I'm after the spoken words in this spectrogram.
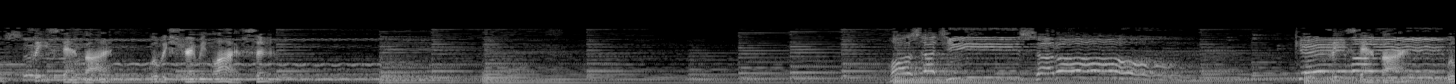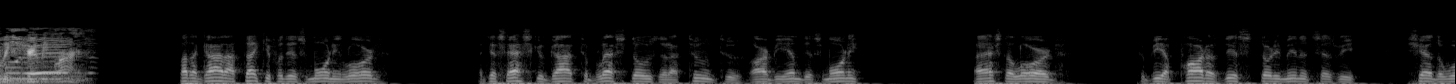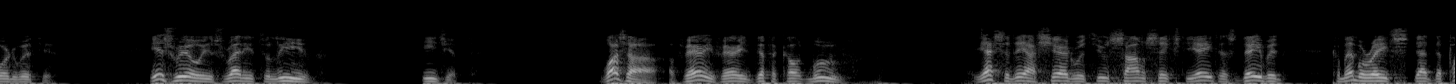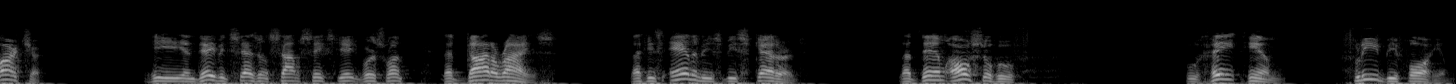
Please stand by. We'll be streaming live soon. Rosa de Sharon. Please stand by. We'll be streaming live. Father God, I thank you for this morning, Lord. I just ask you, God, to bless those that are tuned to RBM this morning. I ask the Lord to be a part of this 30 minutes as we share the word with you. Israel is ready to leave Egypt. It was a, a very, very difficult move. Yesterday I shared with you Psalm 68 as David commemorates that departure. He and David says in Psalm 68 verse 1, let God arise, let his enemies be scattered, let them also who who hate him flee before him.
